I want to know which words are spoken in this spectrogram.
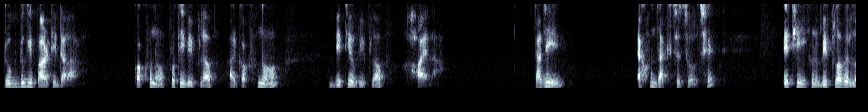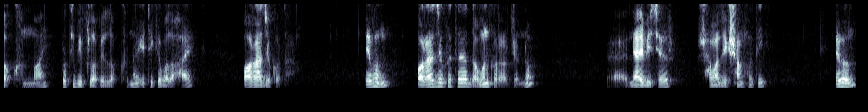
ডুগডুগি পার্টি দ্বারা কখনো প্রতি বিপ্লব আর কখনো দ্বিতীয় বিপ্লব হয় না। কাজেই এখন যা কিছু চলছে, এটি কোনো বিপ্লবের লক্ষণ নয়, প্রতি বিপ্লবের লক্ষণ নয়, এটিকে বলা হয় অরাজকতা। এবং অরাজকতা দমন করার জন্য ন্যায় বিচার, সামাজিক সংহতি এবং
